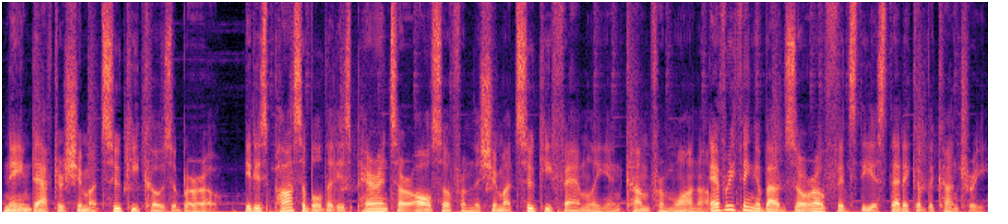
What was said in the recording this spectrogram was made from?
named after Shimotsuki Kozaburo. It is possible that his parents are also from the Shimotsuki family and come from Wano. Everything about Zoro fits the aesthetic of the country,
